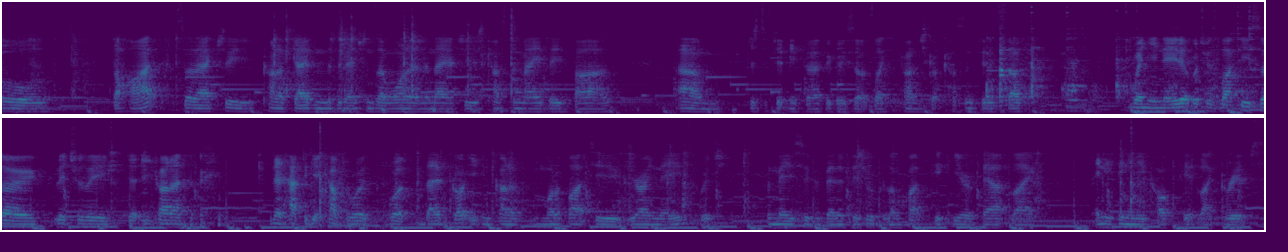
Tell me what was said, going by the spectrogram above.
or the height. So they actually kind of gave them the dimensions I wanted and they actually just custom made these bars um, just to fit me perfectly. So it's like you kind of just got custom fitted stuff when you need it, which was lucky. So literally you kind of, don't have to get comfortable with what they've got. You can kind of modify it to your own needs, which for me is super beneficial because I'm quite pickier about like anything in your cockpit, like grips,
